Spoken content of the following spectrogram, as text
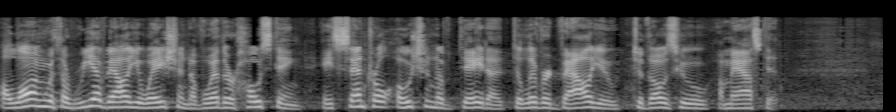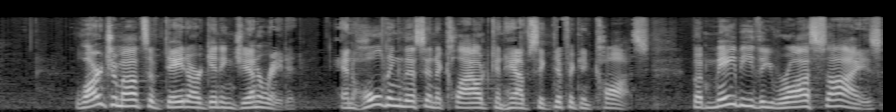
along with a reevaluation of whether hosting a central ocean of data delivered value to those who amassed it. Large amounts of data are getting generated, and holding this in a cloud can have significant costs. But maybe the raw size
